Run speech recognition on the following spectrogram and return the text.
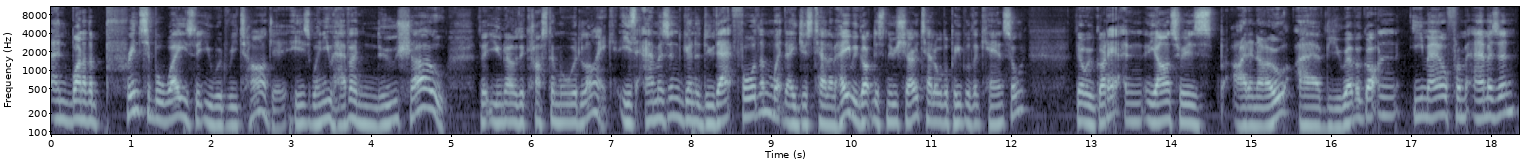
and, one of the principal ways that you would retarget is when you have a new show that you know the customer would like. Is Amazon going to do that for them? What they just tell them, hey, we got this new show. Tell all the people that cancelled that we've got it. And the answer is, I don't know. Have you ever gotten email from Amazon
